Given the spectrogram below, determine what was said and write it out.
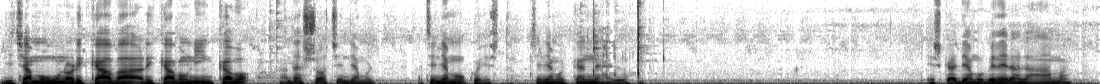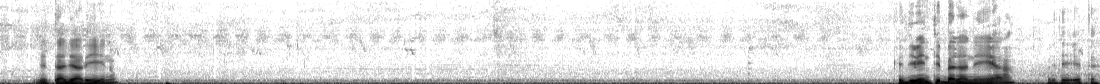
diciamo uno ricava, ricava un incavo. Adesso accendiamo, accendiamo questo accendiamo il cannello e scaldiamo bene la lama del tagliarino. Che diventi bella nera vedete?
